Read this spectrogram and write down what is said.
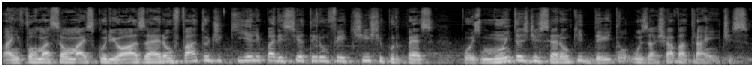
A informação mais curiosa era o fato de que ele parecia ter um fetiche por pés, pois muitas disseram que Dayton os achava atraentes.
